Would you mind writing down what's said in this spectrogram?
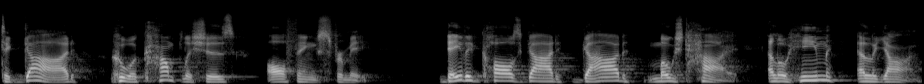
to God who accomplishes all things for me. David calls God God Most High, Elohim Elyon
